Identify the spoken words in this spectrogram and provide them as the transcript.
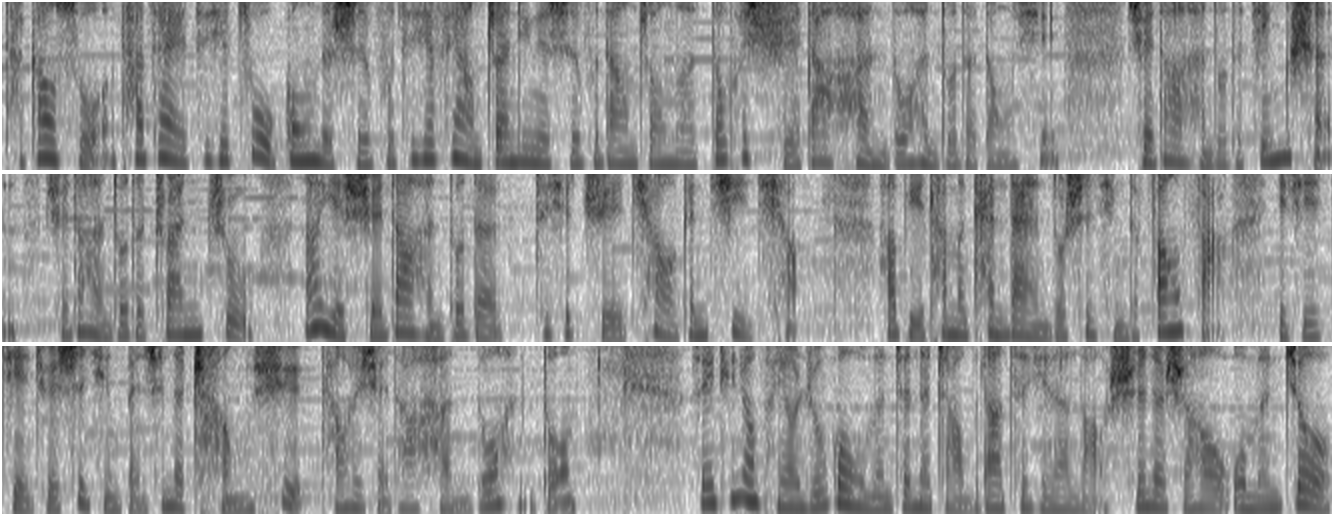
他告诉我，他在这些做工的师傅、这些非常专精的师傅当中呢，都会学到很多很多的东西，学到很多的精神，学到很多的专注，然后也学到很多的这些诀窍跟技巧，好比他们看待很多事情的方法，以及解决事情本身的程序，他会学到很多很多。所以，听众朋友，如果我们真的找不到自己的老师的时候，我们就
